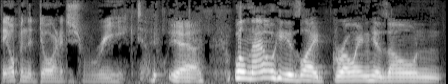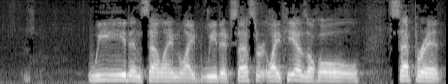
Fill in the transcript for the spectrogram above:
they opened the door and it just reeked. Yeah. Well, now he is like growing his own weed and selling like weed accessory. Like he has a whole separate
